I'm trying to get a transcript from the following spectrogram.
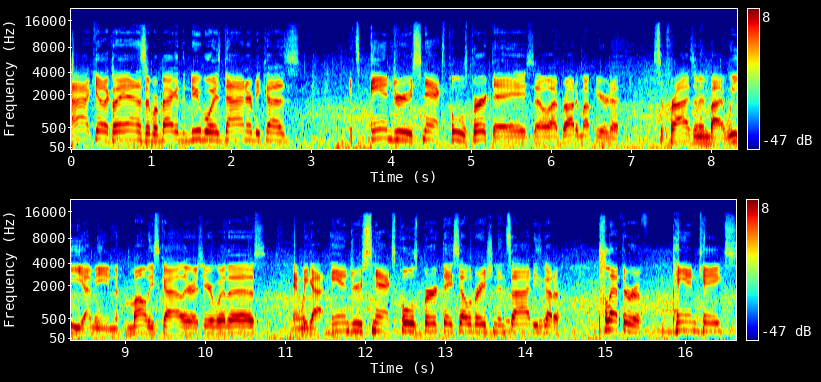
Alright, Killer Clan, so we're back at the Du Bois Diner because it's Andrew Snacks Poole's birthday, so I brought him up here to surprise him, and by we, I mean Molly Schuyler is here with us, and we got Andrew Snacks Poole's birthday celebration inside. He's got a plethora of pancakes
